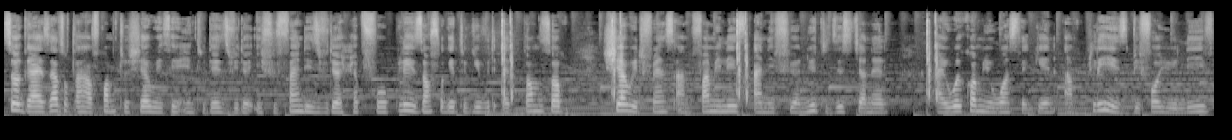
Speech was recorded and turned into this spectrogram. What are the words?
So guys, that's what I have come to share with you in today's video. If you find this video helpful, please don't forget to give it a thumbs up, share with friends and families. And if you're new to this channel, I welcome you once again. And please, before you leave,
